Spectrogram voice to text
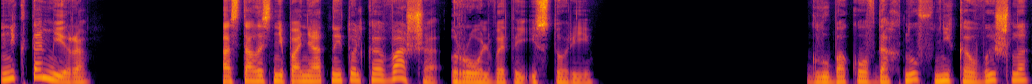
Никтамира. Осталась непонятной только ваша роль в этой истории. Глубоко вдохнув, Ника вышла,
